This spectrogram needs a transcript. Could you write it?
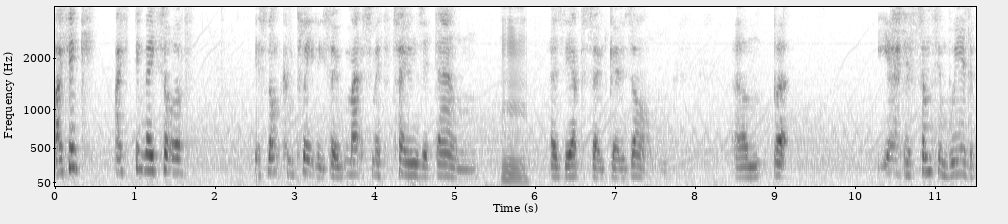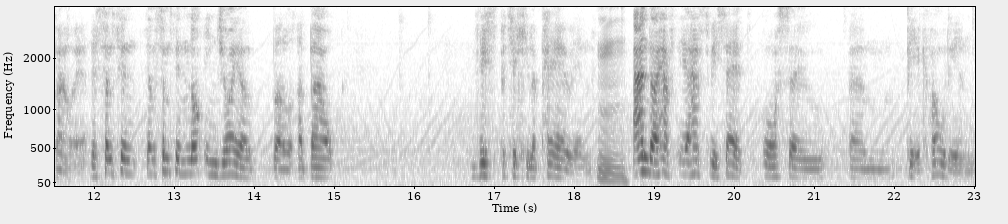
I think I think they sort of it's not completely so Matt Smith tones it down Mm. as the episode goes on. Um, but yeah, there's something weird about it. There's something there's something not enjoyable about this particular pairing. Mm. And I have it has to be said also um, Peter Capaldi and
